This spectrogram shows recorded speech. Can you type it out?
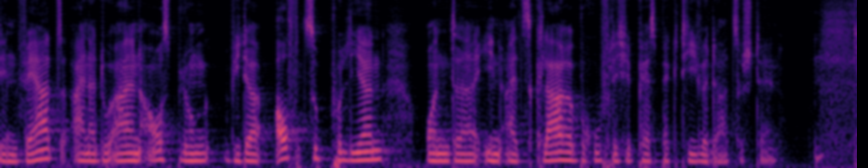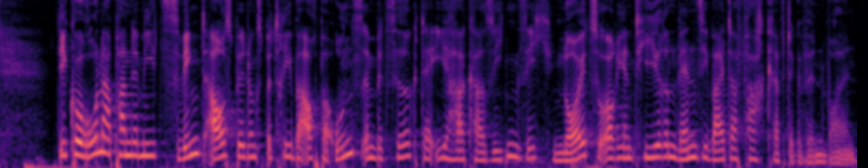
den Wert einer dualen Ausbildung wieder aufzupolieren und äh, ihn als klare berufliche Perspektive darzustellen. Die Corona-Pandemie zwingt Ausbildungsbetriebe auch bei uns im Bezirk der IHK Siegen, sich neu zu orientieren, wenn sie weiter Fachkräfte gewinnen wollen.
